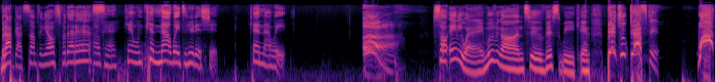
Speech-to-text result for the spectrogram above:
but I've got something else for that ass. Okay. Can cannot wait to hear this shit. Cannot wait. So anyway, moving on to this week in Bitch Who Guessed It. What?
